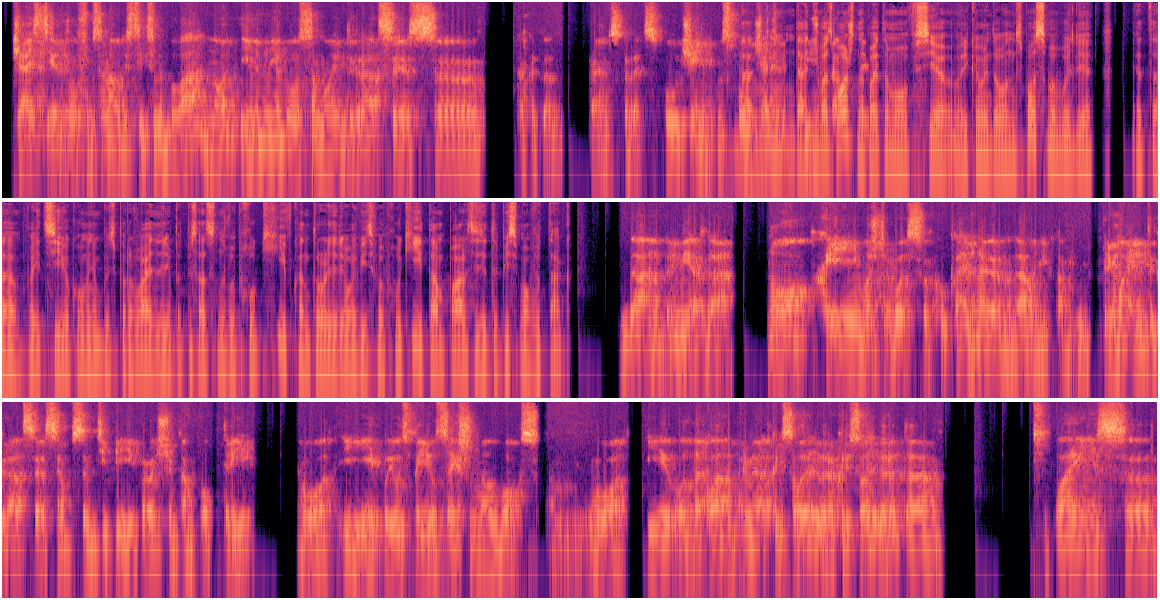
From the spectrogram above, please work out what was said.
часть этого функционала действительно была, но именно не было самой интеграции с, э, как это правильно сказать, с получением, с да, получателем. Да, невозможно, поэтому все рекомендованные способы были это пойти в каком-нибудь провайдере, подписаться на веб-хуки, в контроллере ловить веб-хуки, и там партить это письмо вот так. Да, например, да. Но Hey не может работать с веб-хуками, наверное, да, у них там прямая интеграция с, с MTP и прочим, там, POP3, вот, и появился, появился Action Mailbox, вот. И вот доклад, например, от Криса Оливера. Крис Оливер — это парень из э,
